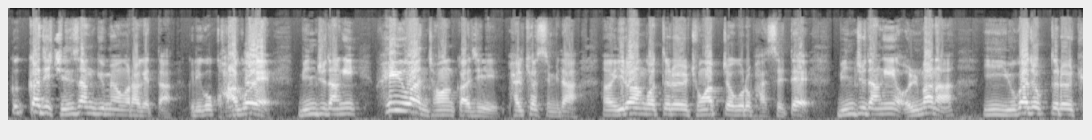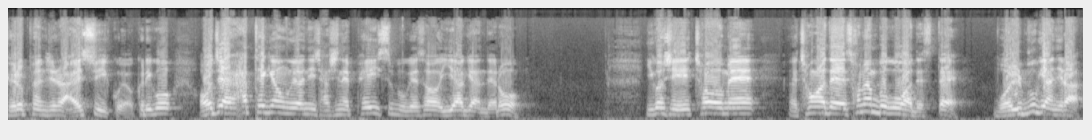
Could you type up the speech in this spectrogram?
끝까지 진상 규명을 하겠다. 그리고 과거에 민주당이 회유한 정황까지 밝혔습니다. 어, 이러한 것들을 종합적으로 봤을 때 민주당이 얼마나 이 유가족들을 괴롭혔는지를 알 수 있고요. 그리고 어제 하태경 의원이 자신의 페이스북에서 이야기한 대로 이것이 처음에 청와대 서면 보고가 됐을 때 월북이 아니라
